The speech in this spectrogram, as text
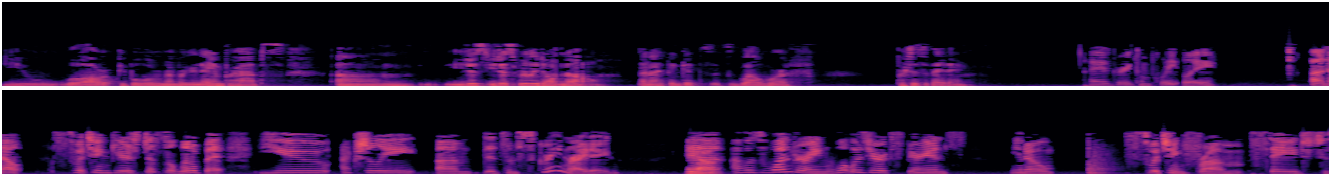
you will people will remember your name perhaps. Um, you just you just really don't know, and I think it's it's well worth participating. I agree completely. Uh, now, switching gears just a little bit, you actually um, did some screenwriting. Yeah. And I was wondering, what was your experience, you know, switching from stage to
